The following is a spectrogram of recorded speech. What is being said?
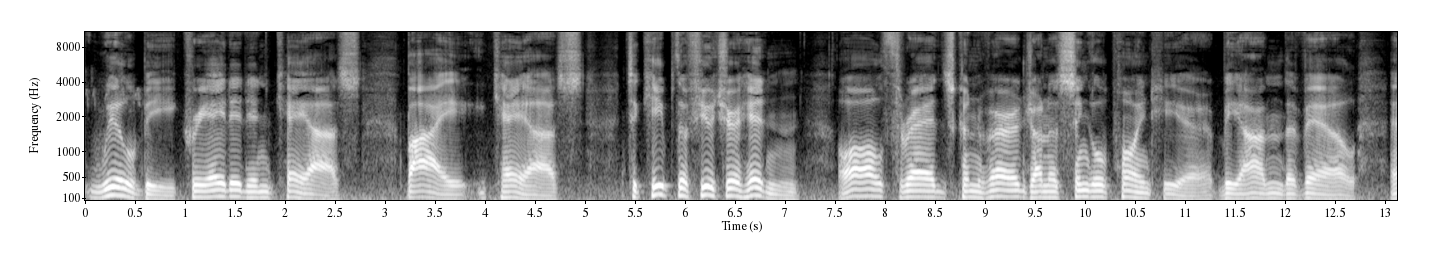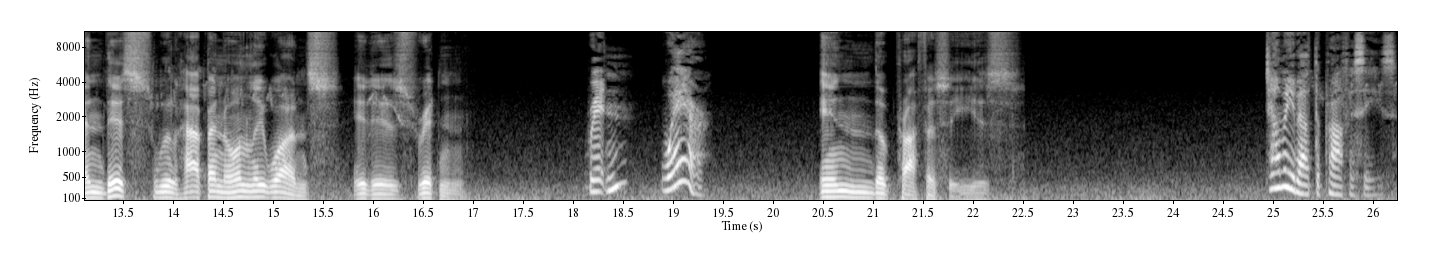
will be created in chaos, by chaos, to keep the future hidden. All threads converge on a single point here, beyond the veil, and this will happen only once. It is written. Written? Where? In the prophecies. Tell me about the prophecies.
